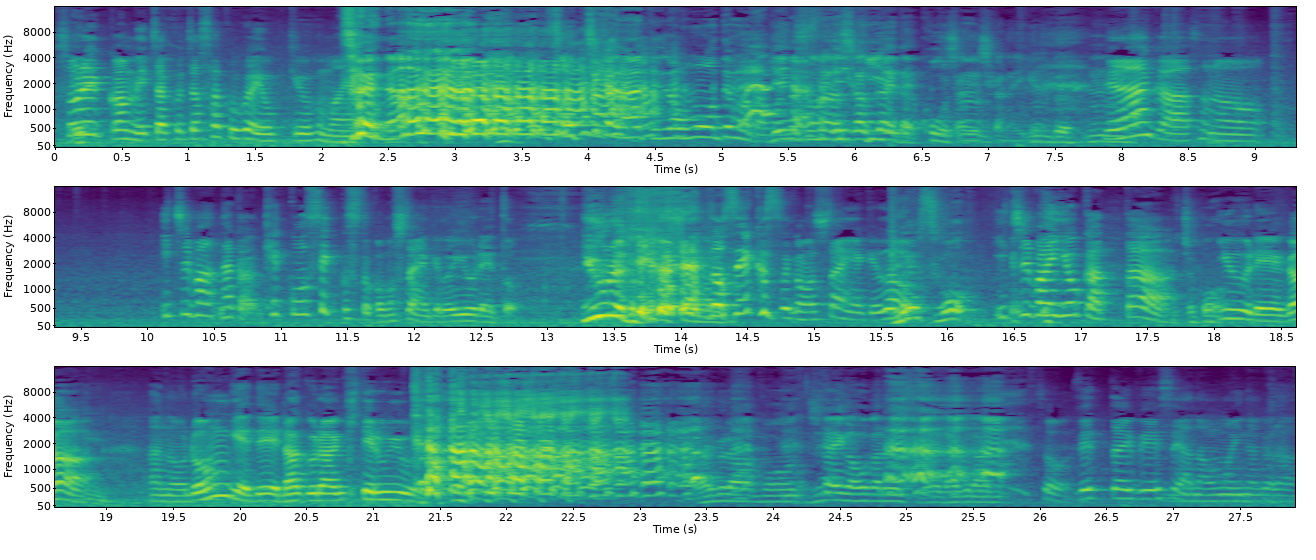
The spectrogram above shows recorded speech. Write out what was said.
それかめちゃくちゃ作が欲求不満そうややな。そっちかなって思ってもた現実的に考えたらて後者でしかないけど。うん。でなんかその一番なんか結構セックスとかもしたんやけど幽霊と。幽霊とセックスと セックスとかもしたんやけどえすごっ。一番良かった幽霊が、あのロン毛でラグラン着てる幽霊 ラグランもう時代が分かるですねラグランそう絶対ベースやな思いながら。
